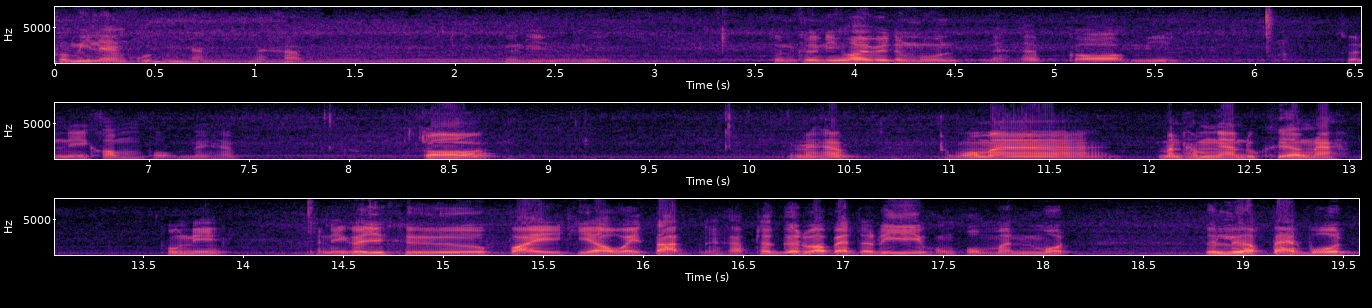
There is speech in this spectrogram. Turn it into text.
ก็มีแรงขุดเหมือนกันนะครับ เครื่องที่อยู่ตรงนี้ ส่วนเครื่องที่ห้อยไว้ตรงนู้นนะครับ ก็มีส่วนนี้คอมผมนะครับ ก็เห็นไหมครับผมเอามามันทำงานทุกเครื่องนะ พวกนี้ อันนี้ก็คือไฟที่เอาไว้ตัดนะครับ ถ้าเกิดว่าแบตเตอรี่ของผมมันหมด จะเหลือ8โวลต์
